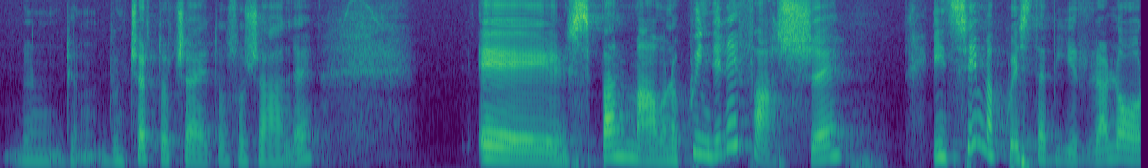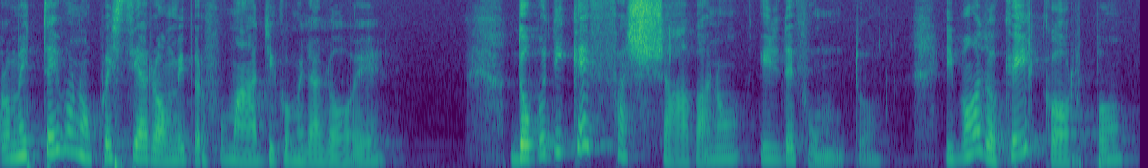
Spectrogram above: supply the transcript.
di, un, certo ceto sociale e spalmavano. Quindi le fasce, insieme a questa birra, loro mettevano questi aromi profumati come l'aloe. Dopodiché fasciavano il defunto, in modo che il corpo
